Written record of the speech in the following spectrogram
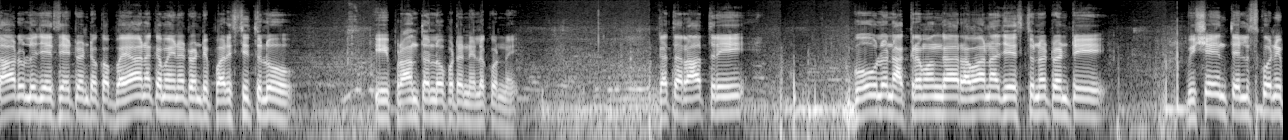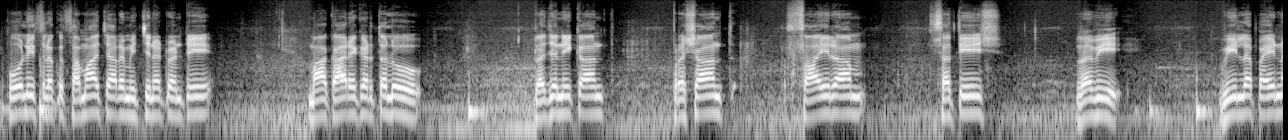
దాడులు చేసేటువంటి ఒక భయానకమైనటువంటి పరిస్థితులు ఈ ప్రాంతం లోపల నెలకొన్నాయి. గత రాత్రి గోవులను అక్రమంగా రవాణా చేస్తున్నటువంటి విషయం తెలుసుకొని పోలీసులకు సమాచారం ఇచ్చినటువంటి మా కార్యకర్తలు రజనీకాంత్ ప్రశాంత్ సాయిరామ్ సతీష్ రవి. వీళ్ళపైన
